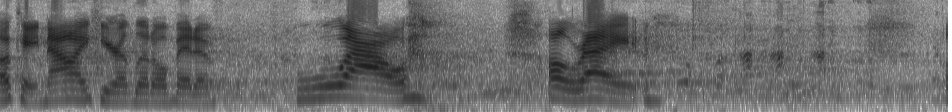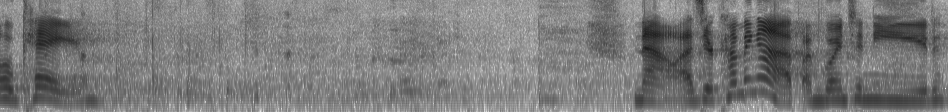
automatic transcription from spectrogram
Okay, now I hear a little bit of Wow. All right. Okay. Now, as you're coming up, I'm going to need,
